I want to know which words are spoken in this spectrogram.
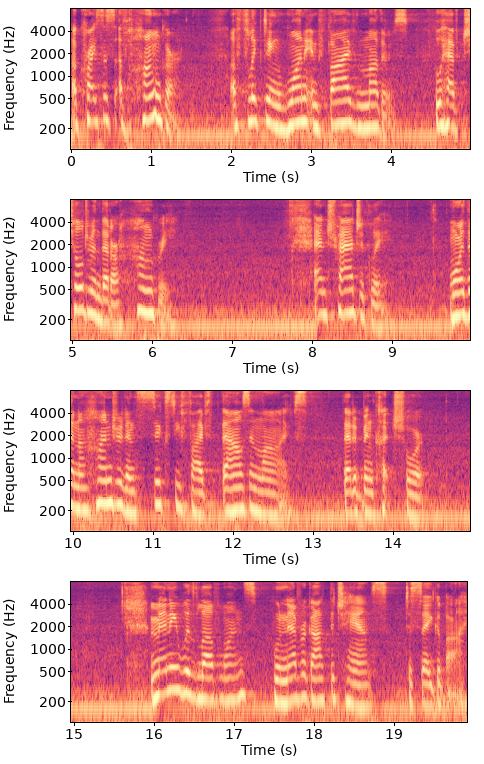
a crisis of hunger, afflicting one in five mothers who have children that are hungry. And tragically, more than 165,000 lives that have been cut short. Many with loved ones who never got the chance to say goodbye.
